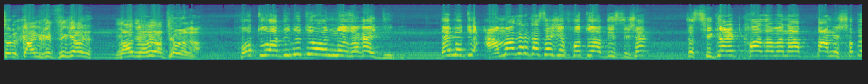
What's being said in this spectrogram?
তোর কালকে থেকে আর মাদ্রাসা যাচ্ছে না। ফতুয়া দিবি তুই অন্য জায়গায় দিবি। তাই না তুই আমাদের কাছে এসে ফতুয়া দিচ্ছিস হ্যাঁ? যে সিগারেট খাওয়া যাবে না পানের সাথে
